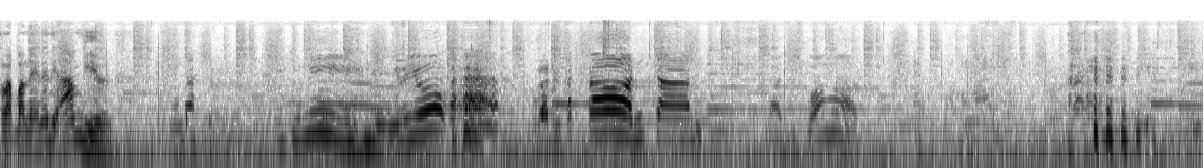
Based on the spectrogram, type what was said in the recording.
Kelapa nenek diambil udah itu nih, ini yuk. Udah ditekan, Chan. Bagus banget.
